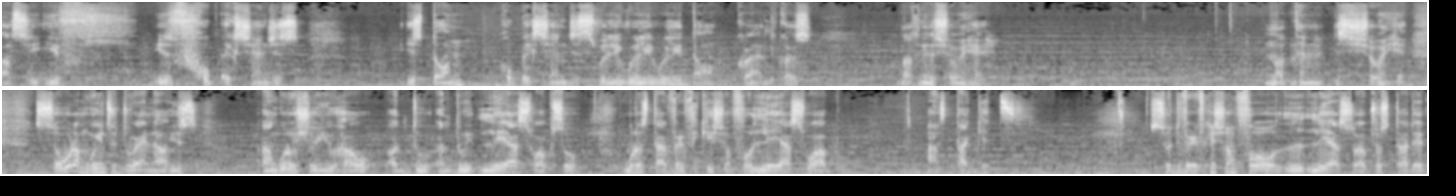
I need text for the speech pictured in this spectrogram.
and see if if Hop Exchange is is done. Hop Exchange is really really really down currently because nothing is showing here. Nothing is showing here. So what i'm going to do right now is i'm going to show you how i do i do it. Layerswap. So i'm going to start verification for Layerswap as target so the verification for Layerswap just started.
